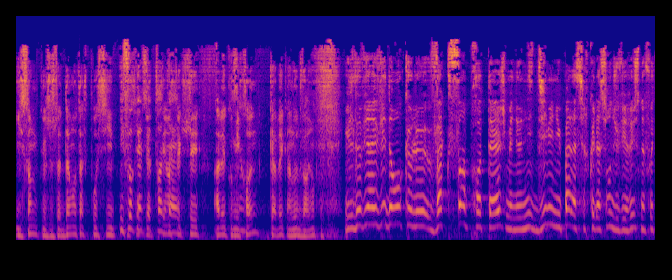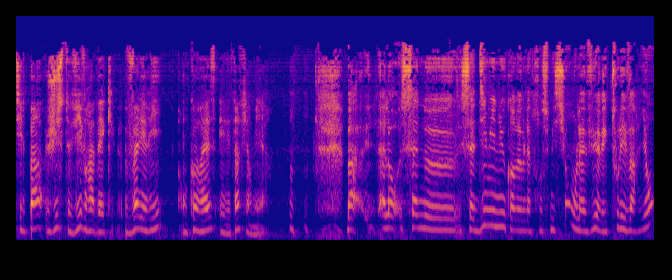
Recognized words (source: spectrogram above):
il semble que ce soit davantage possible. Il faut qu'elle se réinfectée avec Omicron avec un autre variant. Il devient évident que le vaccin protège mais ne diminue pas la circulation du virus. Ne faut-il pas juste vivre avec? Valérie en Corrèze, elle est infirmière. Bah, alors, ça, ne, ça diminue quand même la transmission. On l'a vu avec tous les variants.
